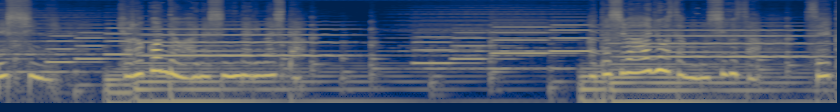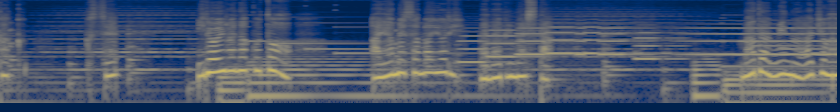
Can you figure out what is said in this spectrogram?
熱心に喜んでお話になりました。私はあ行様の仕草性格癖いろいろなことをあやめ様より学びました。まだ見ぬあ行様に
